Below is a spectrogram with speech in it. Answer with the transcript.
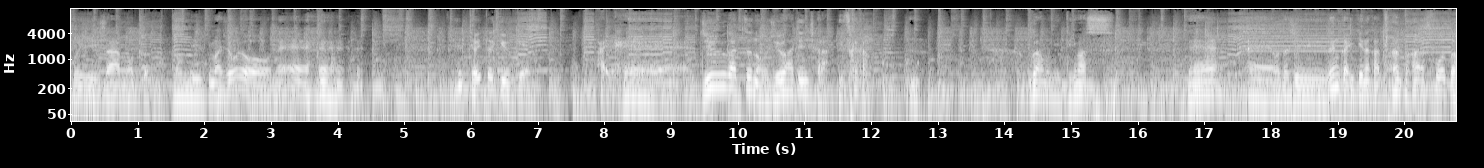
少しさもっとのんびり行きましょうよ。ねえ。ちょいと休憩。はい。えー、10月の18日から5日間、うん、グアムに行ってきます。ねえ。ー私、前回行けなかったパスポートを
